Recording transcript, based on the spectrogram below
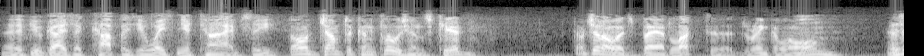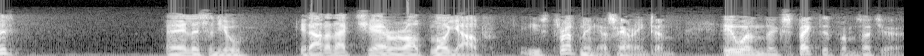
Hey, if you guys are coppers, you're wasting your time, see? Don't jump to conclusions, kid. Don't you know it's bad luck to drink alone? Is it? Hey, listen, you. Get out of that chair or I'll blow you out. He's threatening us, Harrington. He wasn't expected from such a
